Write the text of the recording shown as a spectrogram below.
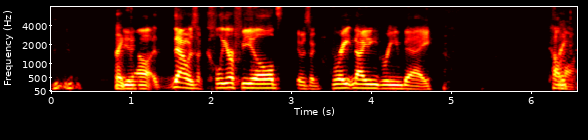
like, You know, that was a clear field. It was a great night in Green Bay. Come Like, on.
